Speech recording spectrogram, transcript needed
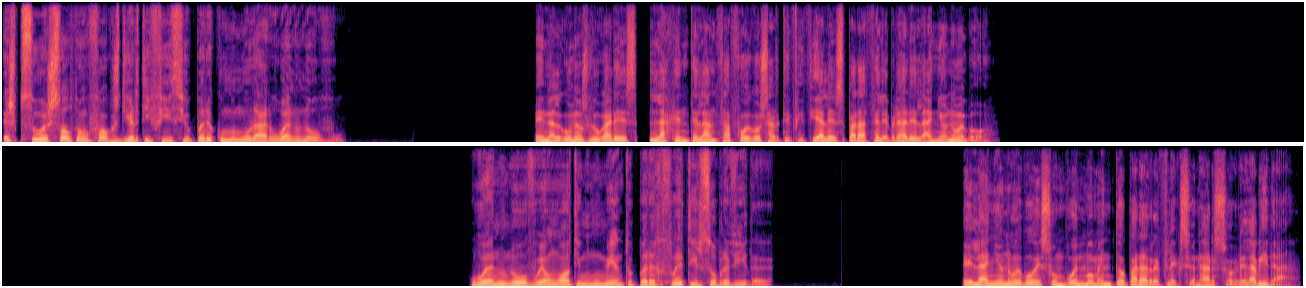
as pessoas soltam fogos de artifício para comemorar o Ano Novo. En algunos lugares, la gente lanza fuegos artificiales para celebrar el Año Nuevo. O Ano Novo é um ótimo momento para refletir sobre a vida. El Año Nuevo es un buen momento para reflexionar sobre la vida.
